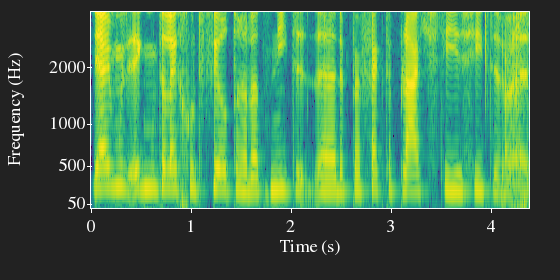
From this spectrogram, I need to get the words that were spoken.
Ja, je moet, ik moet alleen goed filteren dat niet eh, de perfecte plaatjes die je ziet, eh, Ja.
